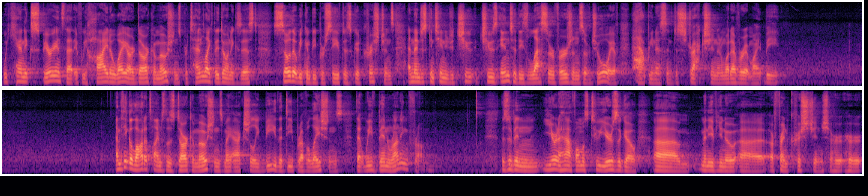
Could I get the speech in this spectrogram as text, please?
We can't experience that if we hide away our dark emotions, pretend like they don't exist, so that we can be perceived as good Christians, and then just continue to choo- choose into these lesser versions of joy, of happiness and distraction and whatever it might be. And I think a lot of times those dark emotions may actually be the deep revelations that we've been running from. This had been a year and a half, almost two years ago. Um, many of you know uh, our friend Christian. Her, her,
